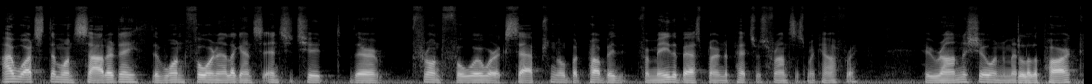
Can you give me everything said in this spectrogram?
I watched them on Saturday. They won 4 0 against Institute. Their front four were exceptional, but probably for me, the best player on the pitch was Francis McCaffrey, who ran the show in the middle of the park.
